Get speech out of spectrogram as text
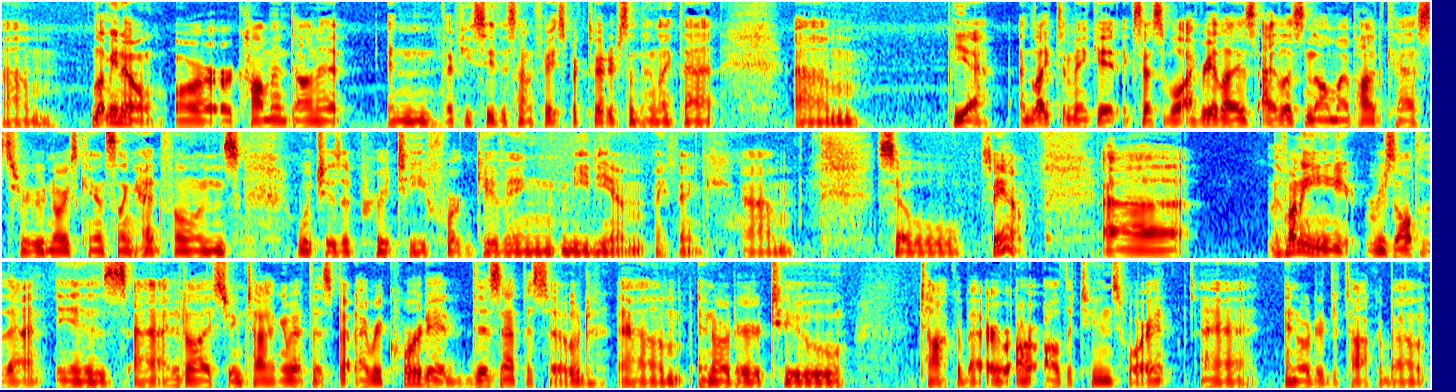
Um, let me know or, or comment on it and if you see this on Facebook, Twitter, something like that. Um, but yeah, I'd like to make it accessible. I realized I listen to all my podcasts through noise canceling headphones, which is a pretty forgiving medium, I think. Um, so, so yeah. Uh, the funny result of that is uh, I did a live stream talking about this, but I recorded this episode um, in order to talk about, or, or, all the tunes for it, uh, in order to talk about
